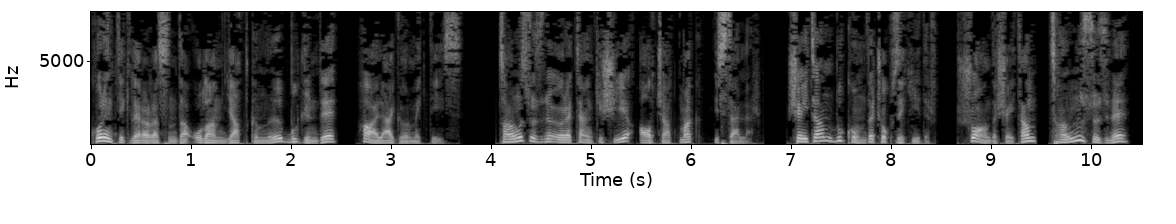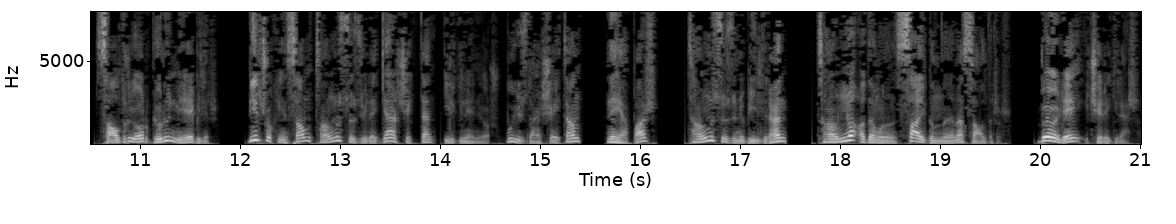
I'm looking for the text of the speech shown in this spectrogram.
Korintlikler arasında olan yatkınlığı bugün de hala görmekteyiz. Tanrı sözünü öğreten kişiyi alçaltmak isterler. Şeytan bu konuda çok zekidir. Şu anda şeytan Tanrı sözüne saldırıyor görünmeyebilir. Birçok insan Tanrı sözüyle gerçekten ilgileniyor. Bu yüzden şeytan ne yapar? Tanrı sözünü bildiren Tanrı adamının saygınlığına saldırır. Böyle içeri girer.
